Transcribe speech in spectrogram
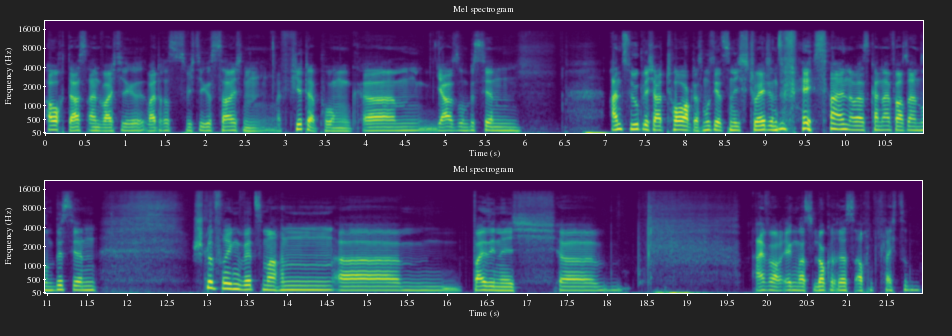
Auch das ein weiteres wichtiges Zeichen. Vierter Punkt. Ähm, ja, so ein bisschen anzüglicher Talk. Das muss jetzt nicht straight in the face sein, aber es kann einfach sein, so ein bisschen schlüpfrigen Witz machen, ähm, weiß ich nicht, äh, einfach irgendwas Lockeres, auch vielleicht so ein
